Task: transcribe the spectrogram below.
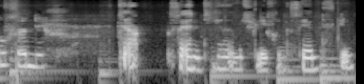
Auf Sandy. Ja, Sandy mit schläfrigen Sandy-Skin.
